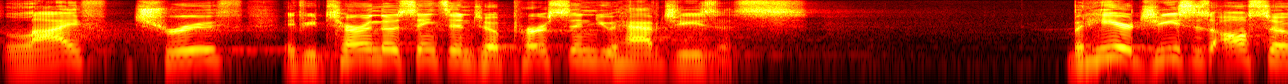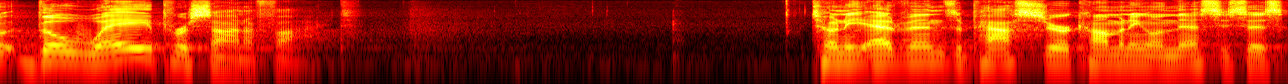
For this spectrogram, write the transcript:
life, truth. If you turn those things into a person, you have Jesus. But here, Jesus also the way personified. Tony Evans, a pastor, commenting on this, he says,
